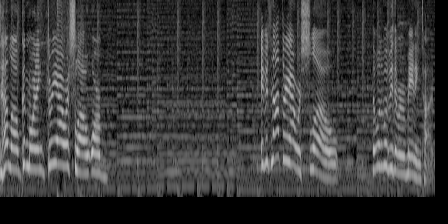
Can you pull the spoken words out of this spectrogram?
Hello, good morning. Three hours slow, or if it's not three hours slow, then what would be the remaining time?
